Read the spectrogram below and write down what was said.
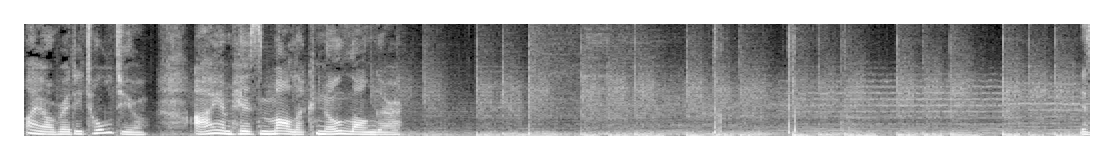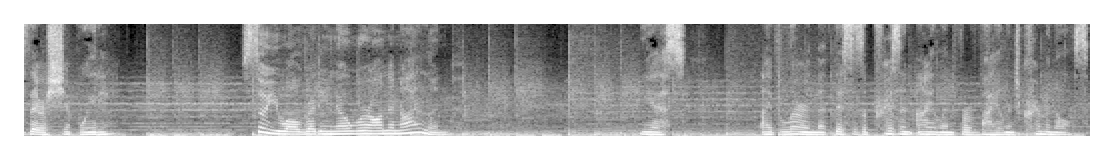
I already told you. I am his Malak no longer. Is there a ship waiting? So you already know we're on an island. Yes. I've learned that this is a prison island for violent criminals,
